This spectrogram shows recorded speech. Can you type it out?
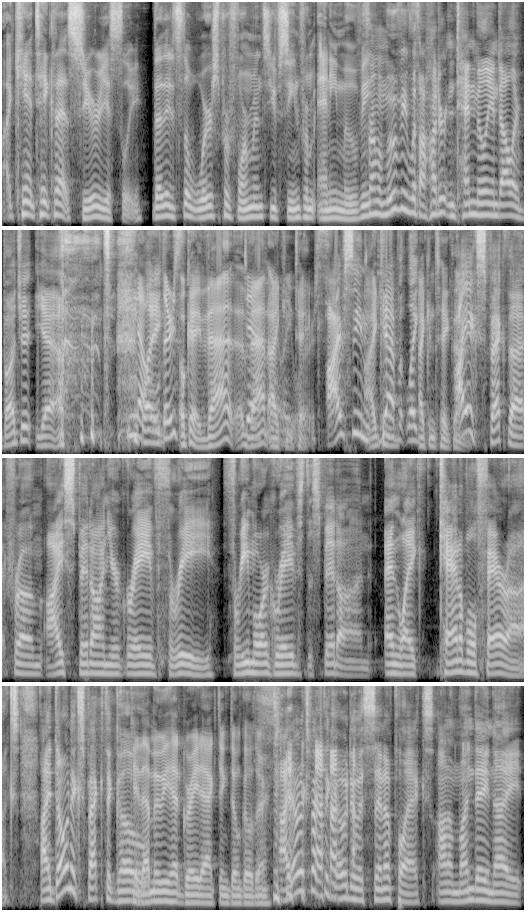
I can't take that seriously. That it's the worst performance you've seen from any movie. From a movie with a hundred and ten million dollar budget, yeah. No, Like, there's okay, that that I can take. worse. I've seen, I yeah, but like I can take that. I expect that from "I Spit on Your Grave" three, three more graves to spit on, and like Cannibal Ferox. I don't expect to go. Okay, that movie had great acting. Don't go there. I don't expect to go to a Cineplex on a Monday night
